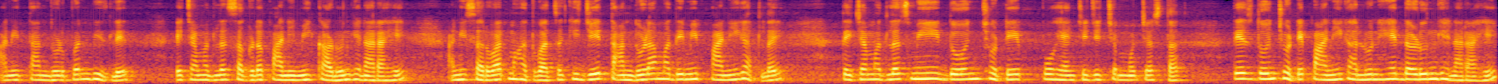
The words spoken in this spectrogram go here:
आणि तांदूळ पण भिजलेत. याच्यामधलं सगळं पाणी मी काढून घेणार आहे. आणि सर्वात महत्त्वाचं की जे तांदूळामध्ये मी पाणी घातलं आहे त्याच्यामधलंच मी दोन छोटे पोह्यांचे जे चम्मच असतात तेच दोन छोटे पाणी घालून हे दळून घेणार आहे.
